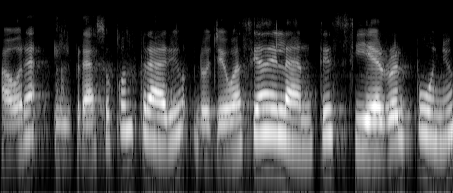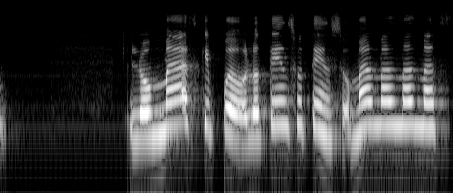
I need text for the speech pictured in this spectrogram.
Ahora el brazo contrario lo llevo hacia adelante, cierro el puño. Lo más que puedo, lo tenso, tenso. Más, más, más, más.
